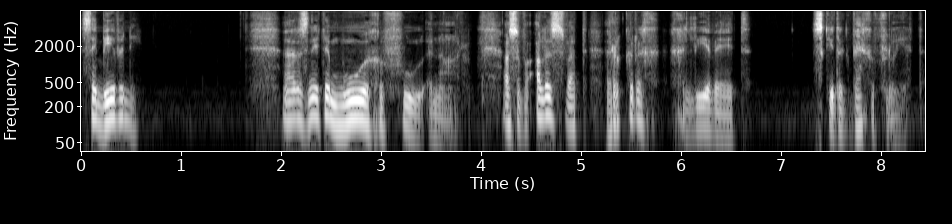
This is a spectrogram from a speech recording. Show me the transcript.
Sy bewe nie. Daar is net 'n moe gevoel in haar, asof alles wat rukkerig gelewe het, skielik weggevloei het.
